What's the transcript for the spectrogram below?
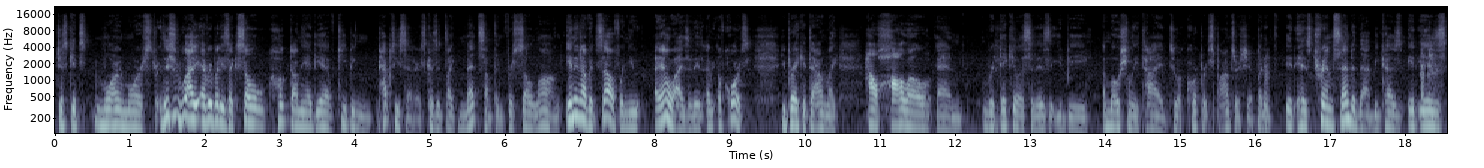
just gets more and more. Str- this is why everybody's like so hooked on the idea of keeping Pepsi centers because it's like meant something for so long. In and of itself, when you analyze it, it, of course, you break it down like how hollow and ridiculous it is that you'd be emotionally tied to a corporate sponsorship but it, it has transcended that because it is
